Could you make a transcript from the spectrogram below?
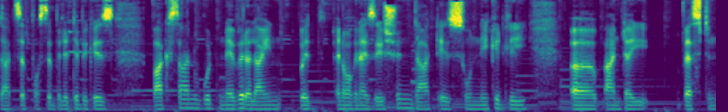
that's a possibility because Pakistan would never align with an organisation that is so nakedly anti western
